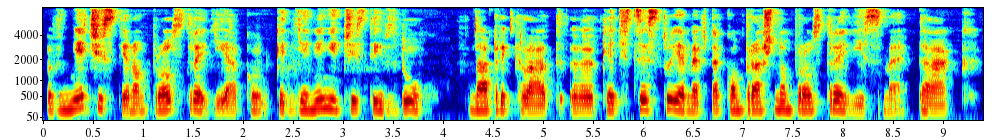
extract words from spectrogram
v nečistenom prostredí, ako keď není čistý vzduch, napríklad e, keď cestujeme v takom prašnom prostredí sme, tak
